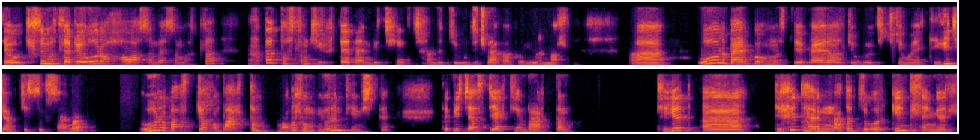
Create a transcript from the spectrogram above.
тэгсэн мөртлөө би өөрөө хов асан байсан мөртлөө надад тусламж хэрэгтэй байна гэж хинт хандаж үзэж байгаагүй. Ер нь бол а өөр байргүй хүмүүст би байр олж өгөөч ч юм уу яг тэгэж явж ирсэн нь өөрөө бас жоохон бардам. Монгол хүн ер нь тийм штэ. Тэгээ би ч бас яг тийм бардам. Тэгээд аа тэгэхэд харин надад зүгээр гинтл ингээл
